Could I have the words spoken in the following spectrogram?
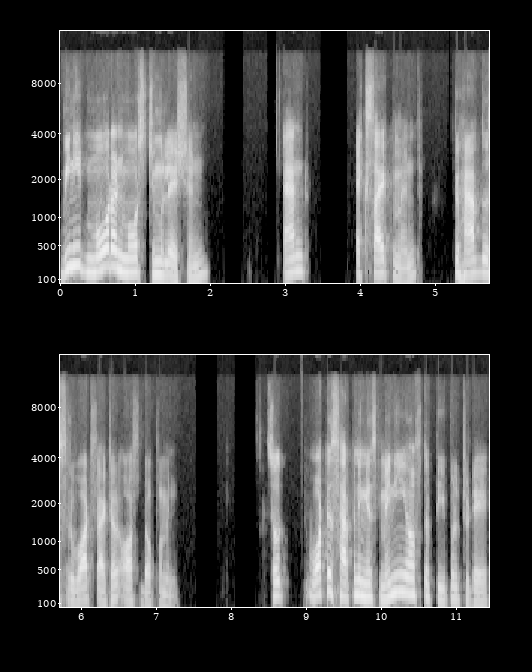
We need more and more stimulation and excitement to have this reward factor of dopamine. So, what is happening is many of the people today,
